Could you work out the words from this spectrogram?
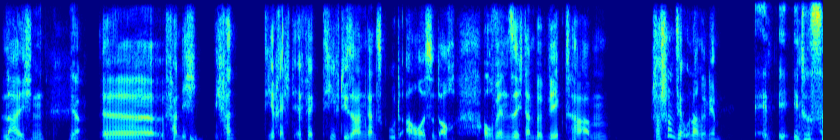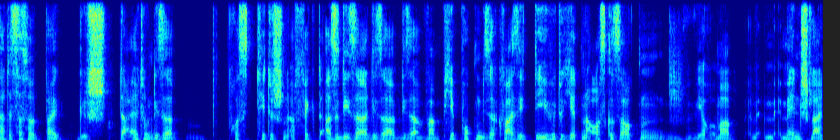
Leichen, Ja. äh, fand ich, ich fand die recht effektiv. Die sahen ganz gut aus. Und auch, auch wenn sie sich dann bewegt haben, war schon sehr unangenehm. I- Interessant ist, dass man bei Gestaltung dieser prosthetischen Effekte, also dieser, dieser, dieser Vampirpuppen, dieser quasi dehydrierten, ausgesaugten, wie auch immer, M- Menschlein,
